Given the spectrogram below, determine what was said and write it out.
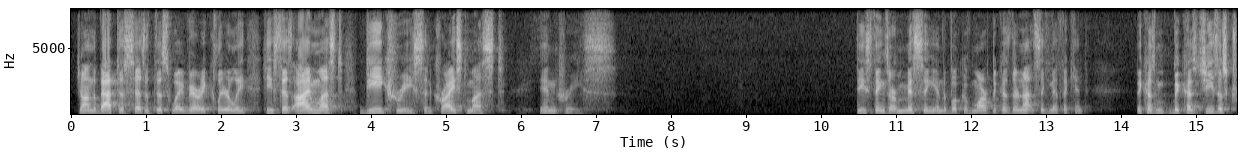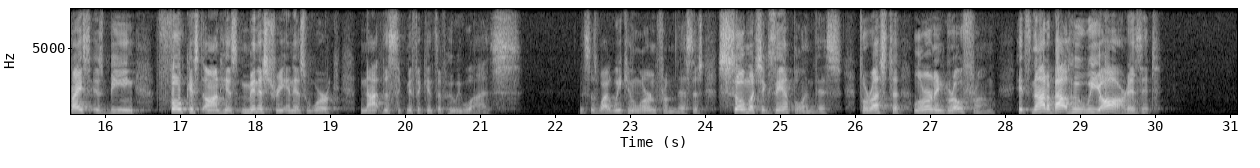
John the Baptist says it this way very clearly. He says, I must decrease and Christ must increase. These things are missing in the book of Mark because they're not significant. Because, because Jesus Christ is being focused on his ministry and his work, not the significance of who he was. This is why we can learn from this. There's so much example in this for us to learn and grow from. It's not about who we are, is it?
